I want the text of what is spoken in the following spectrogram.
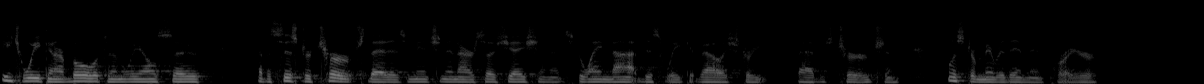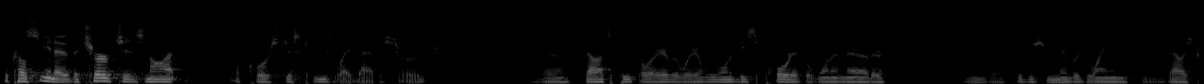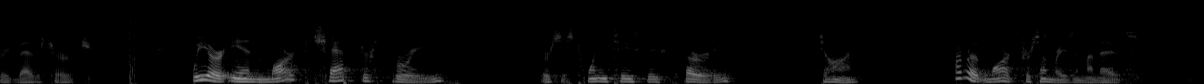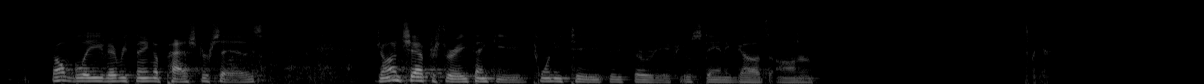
Each week in our bulletin, we also have a sister church that is mentioned in our association. It's Dwayne Knight this week at Valley Street Baptist Church, and I want us to remember them in prayer because, you know, the church is not, of course, just Kingsway Baptist Church. There, God's people are everywhere, and we want to be supportive of one another. And uh, so just remember Dwayne and Valley Street Baptist Church. We are in Mark chapter 3, verses 22 through 30. John. I wrote Mark for some reason in my notes. Don't believe everything a pastor says. John chapter 3, thank you, 22 through 30, if you'll stand in God's honor.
